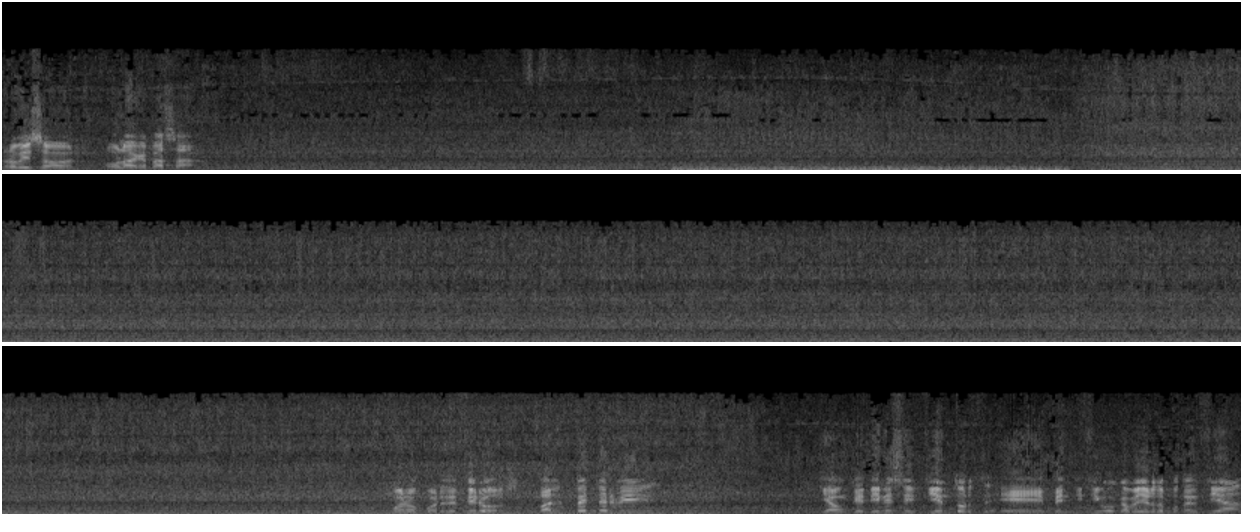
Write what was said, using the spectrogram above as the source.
Robinson, hola, ¿qué pasa? Bueno, pues deciros, va el Peterby Que aunque tiene 625 caballos de potencia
